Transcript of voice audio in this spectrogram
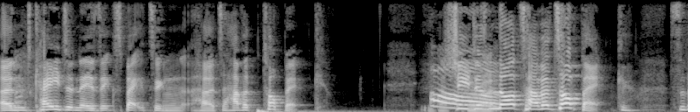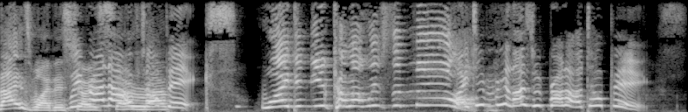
and Kaden is expecting her to have a topic. She does not have a topic. So that is why this We show ran is so out of ram- topics. Why didn't you come up with some more? I didn't realise we ran out of topics.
